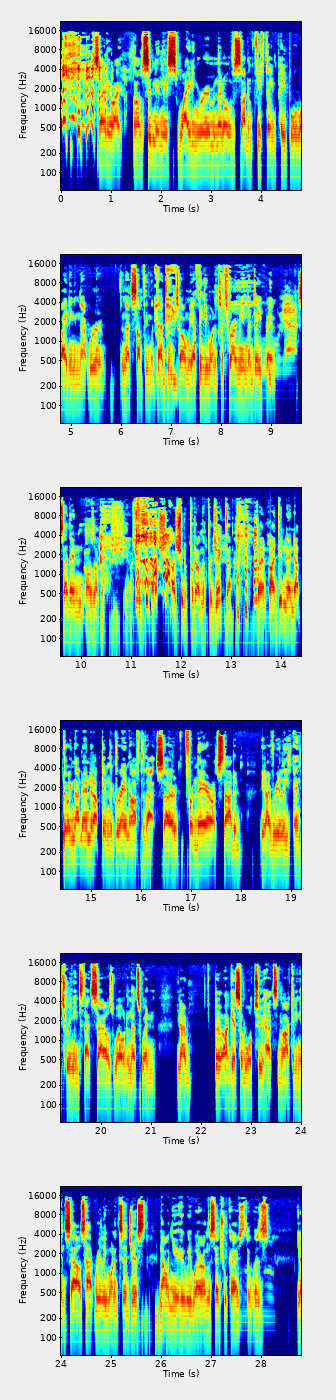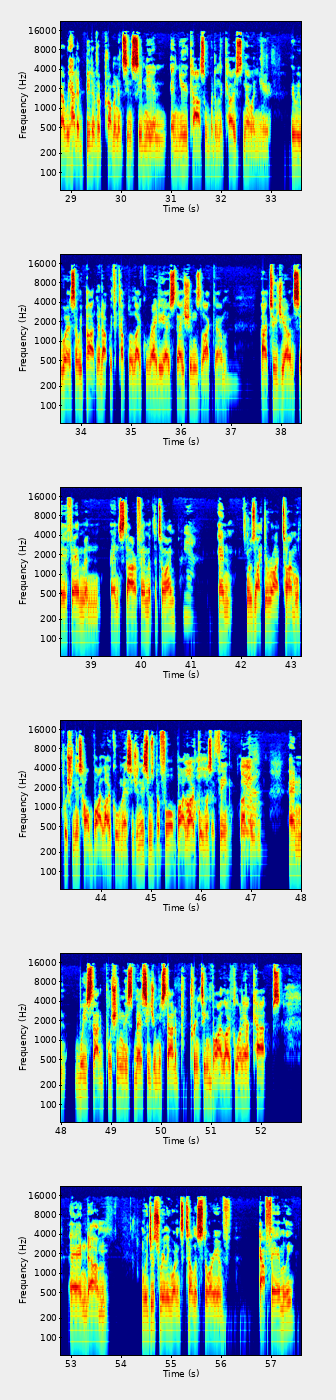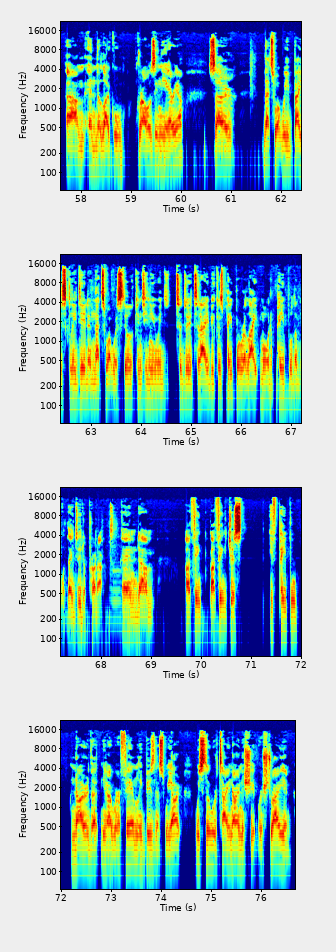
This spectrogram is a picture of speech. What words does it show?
so anyway, I was sitting in this waiting room, and then all of a sudden, fifteen people were waiting in that room, and that's something that Dad didn't tell me. I think he wanted to throw me in the deep end. Ooh, yeah. So then I was like, oh, shit, I, should have, I, sh- I should have put it on the projector, but I didn't end up doing that. I ended up getting the grant after that. So from there, I started, you know, really entering into that sales world, and that's when, you know, uh, I guess I wore two hats, the marketing and sales hat. Really wanted to just, no one knew who we were on the Central Coast. It was, you know, we had a bit of a prominence in Sydney and, and Newcastle, but on the coast, no one knew who we were. So we partnered up with a couple of local radio stations like um, uh, 2GO and CFM and, and Star FM at the time. Yeah. And it was like the right time we are pushing this whole buy local message. And this was before buy local Oh. was a thing. Like, Yeah. And we started pushing this message and we started printing buy local on our caps. And um, we just really wanted to tell the story of our family um, and the local growers in the area. So that's what we basically did, and that's what we're still continuing to do today because people relate more to people than what they do to product. Mhm. And um, I think I think just if people know that you know we're a family business, we own, we still retain ownership. We're Australian,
